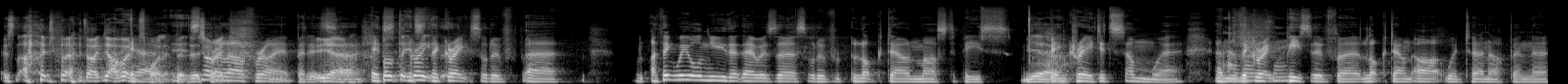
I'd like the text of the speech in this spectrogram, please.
It's not. I, don't know, I, I won't Yeah, spoil it, but it's, it's not great. a laugh riot, but it's Yeah, uh, it's, but the it's great- the great sort of. Uh, I think we all knew that there was a sort of lockdown masterpiece Yeah. being created somewhere, and the great piece of uh, lockdown art would turn up. And uh,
